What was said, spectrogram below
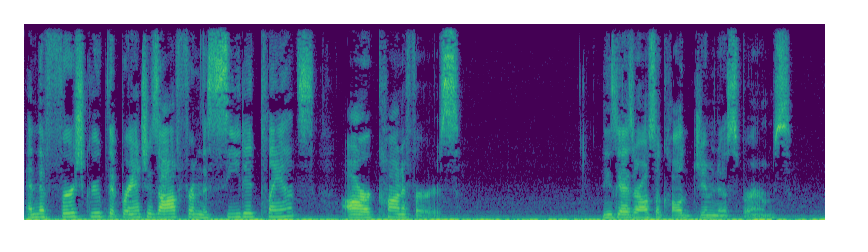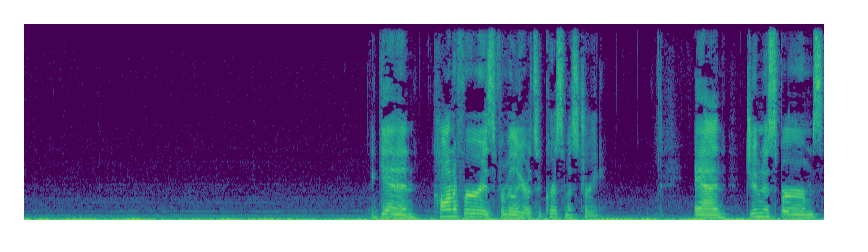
And the first group that branches off from the seeded plants are conifers. These guys are also called gymnosperms. Again, conifer is familiar. It's a Christmas tree. And gymnosperms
